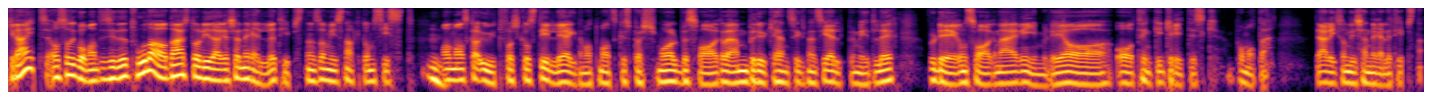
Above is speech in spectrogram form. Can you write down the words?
greit. Og så går man til side 2, da, og der står de der generelle tipsene som vi snakket om sist. Mm. Om man skal utforske og stille egne matematiske spørsmål, besvare dem, bruke hensiktsmessige hjelpemidler, vurdere om svarene er rimelige, og, og tenke kritisk, på en måte. Det er liksom de generelle tipsene.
